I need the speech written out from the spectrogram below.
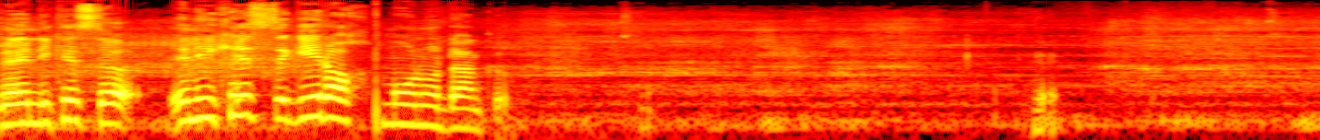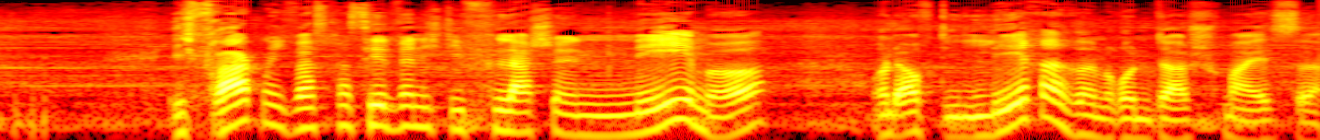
Schnell in die Kiste. In die Kiste, geh doch, Mono, danke. Ich frage mich, was passiert, wenn ich die Flasche nehme und auf die Lehrerin runterschmeiße.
